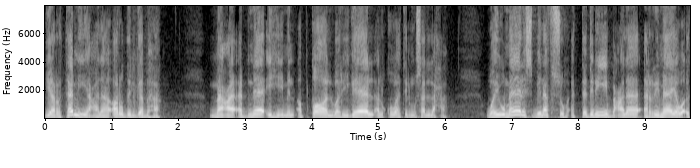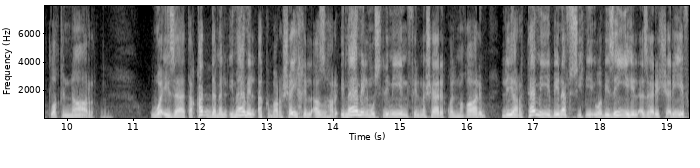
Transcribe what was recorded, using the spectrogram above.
يرتمي على أرض الجبهة مع أبنائه من أبطال ورجال القوات المسلحة ويمارس بنفسه التدريب على الرماية وإطلاق النار. وإذا تقدم الإمام الأكبر شيخ الأزهر إمام المسلمين في المشارق والمغارب ليرتمي بنفسه وبزيه الأزهر الشريف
